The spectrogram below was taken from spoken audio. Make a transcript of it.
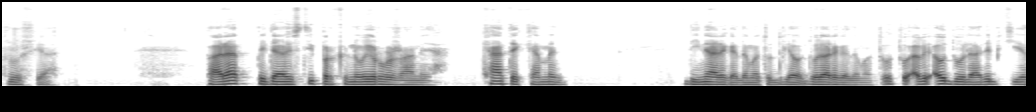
فرۆشیار پارە پیداویستی پڕکردنەوەی ڕۆژانەیە کاتێک کە من دینارێکە دەمە تۆ دلارێکە دەمە تۆ تو ئەبێ ئەو دۆلاری بکیە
